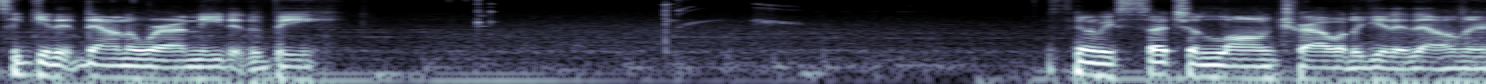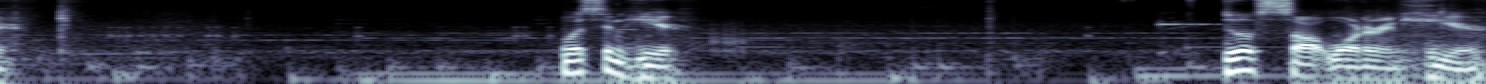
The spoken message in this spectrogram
to get it down to where I need it to be. It's gonna be such a long travel to get it down there. What's in here? Do have salt water in here.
